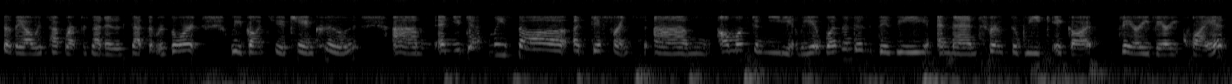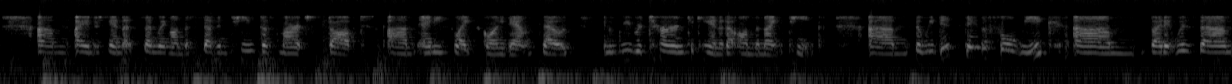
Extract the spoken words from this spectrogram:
so they always have representatives at the resort. We had gone to Cancun, um, and you definitely saw a difference um, almost immediately. It wasn't as busy, and then throughout the week, it got very, very quiet. Um, I understand that Sunwing on the 17th of March stopped um, any flights going down south, and we returned to Canada on the 19th. Um, so we did stay the full week, um, but it was um,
